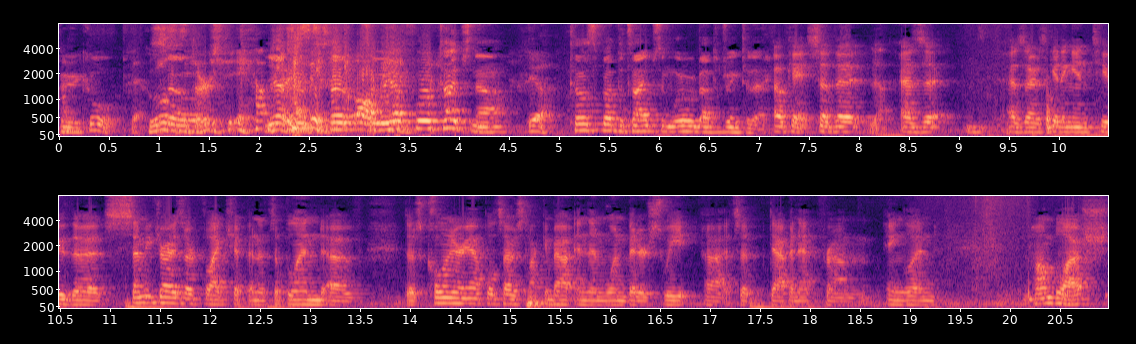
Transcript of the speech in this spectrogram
Very cool. Who else So- is thirsty? yeah, Yeah, so, thirsty. so, so we have four types now. yeah. Tell us about the types and what we're we about to drink today? Okay, so the Yeah. as a, as I was getting into the semi dry is our flagship, and it's a blend of those culinary apples I was talking about, and then one bittersweet. Uh, it's a Dabinet from England. Palm Blush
